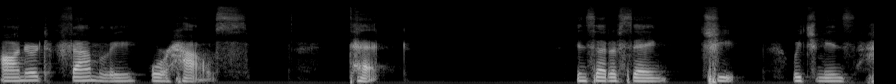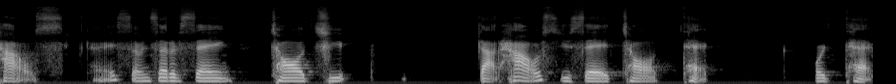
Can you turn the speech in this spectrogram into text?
honored family or house. Tek. Instead of saying cheap, which means house. Okay, so instead of saying tall cheap, that house, you say tall tek or 댁.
